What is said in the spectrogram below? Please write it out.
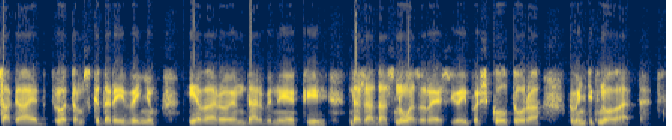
sagaida, protams, kad arī viņu ievērojami darbinieki dažādās nozarēs, jo īpaši kultūrā, ka viņi tik novērtēti.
